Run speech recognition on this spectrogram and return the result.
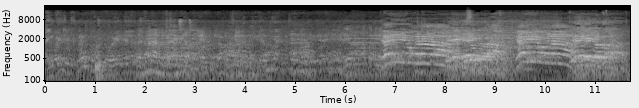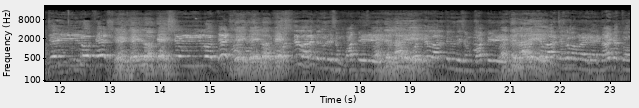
టైం జై తెలుగుదేశం పార్టీ తెలుగుదేశం పార్టీ చంద్రబాబు నాయుడు గారి నాయకత్వం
